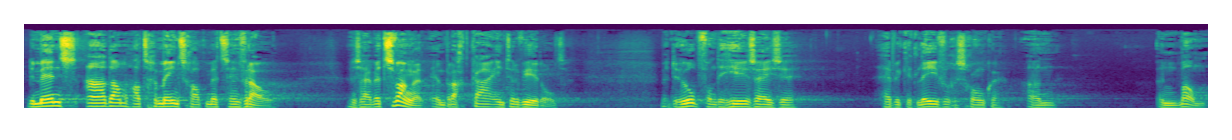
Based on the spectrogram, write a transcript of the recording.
De mens, Adam, had gemeenschap met zijn vrouw. En zij werd zwanger en bracht Kain ter wereld. Met de hulp van de Heer, zei ze, heb ik het leven geschonken aan een man.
